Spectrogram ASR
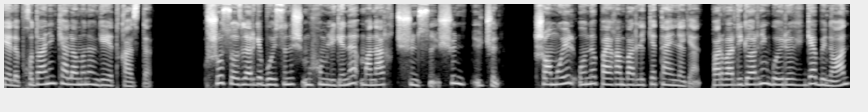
kelib xudoning kalomini unga yetkazdi. Shu so'zlarga bo'ysunish muhimligini monarx tushunsin shuning uchun. Shomuil uni payg'ambarlikka tayinlagan. Parvardigorning buyrug'iga binoan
